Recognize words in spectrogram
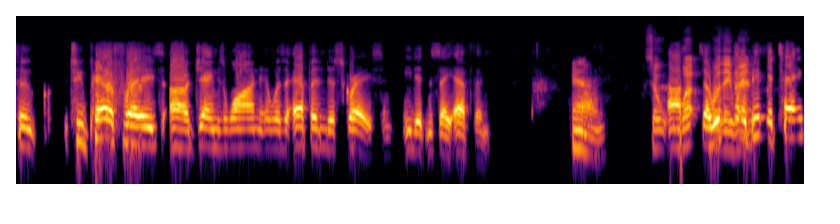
to to paraphrase uh, James Wan, it was an effing disgrace, and he didn't say effing. Yeah. Um, So, uh, what so will it's they gonna win? be a tainted.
